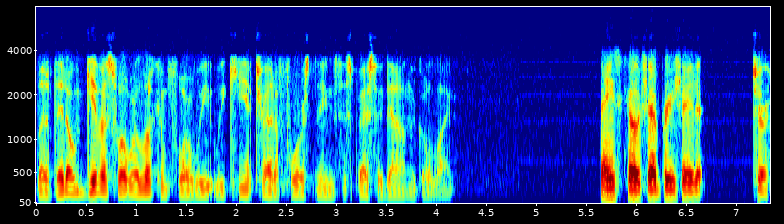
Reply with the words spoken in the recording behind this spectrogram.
but if they don't give us what we're looking for, we we can't try to force things, especially down the goal line. Thanks, Coach. I appreciate it. Sure.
